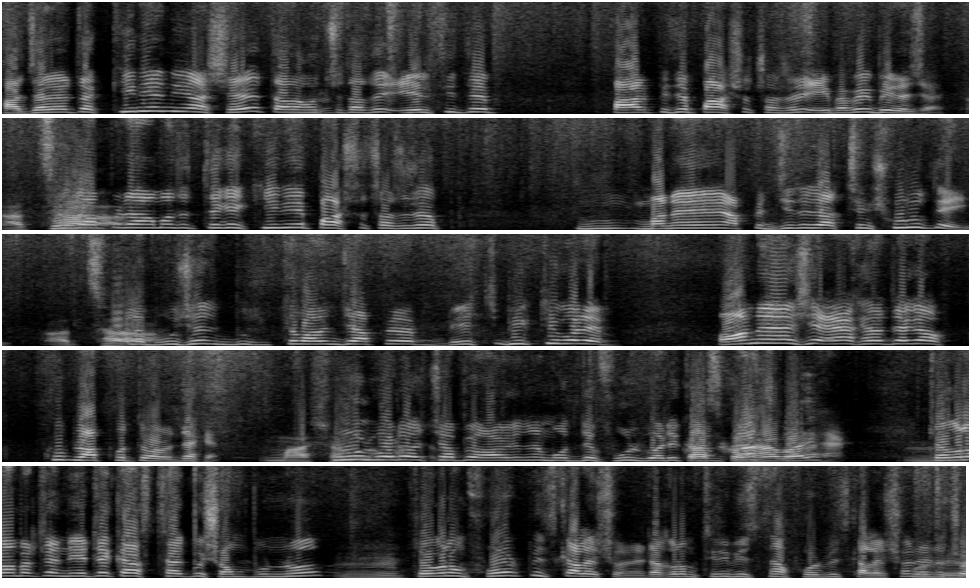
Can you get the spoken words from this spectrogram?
আর যারা এটা কিনে নিয়ে আসে তারা হচ্ছে তাদের এলসিতে পার পিসে পাঁচশো ছশো এইভাবে বেড়ে যায়। আচ্ছা। কিন্তু আপনারা আমাদের থেকে কিনে পাঁচশো ছশো মানে আপনি জিতে যাচ্ছেন শুরুতেই। আচ্ছা। বুঝে বুঝতে পারেন যে আপনারা বেচ- বিক্রি করে অনায়াসে এক হাজার টাকা খুব লাভ করতে পারবেন। দেখেন ফুল বডি হচ্ছে আপনি অর্গানের মধ্যে ফুল বডি কাজ করা, হ্যাঁ ভাই? যেগুলো আমার একটা নেটে কাজ থাকবে সম্পূর্ণ। যেগুলো ফোর পিস কালেকশন এটা কোনো থ্রি পিস না ফোর পিস কালেকশন এটা হচ্ছে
